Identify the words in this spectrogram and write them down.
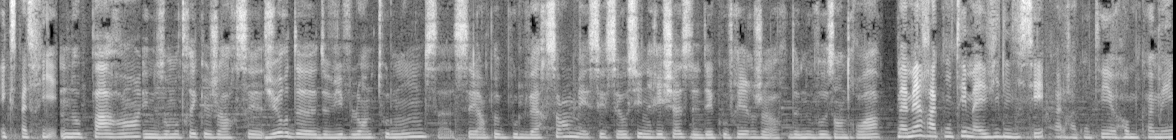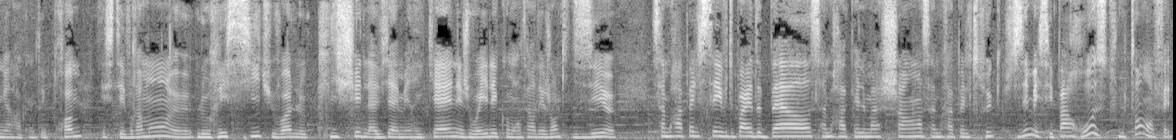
expatriés. Nos parents, ils nous ont montré que genre c'est dur de, de vivre loin de tout le monde, ça, c'est un peu bouleversant, mais c'est c'est aussi une richesse de découvrir genre de nouveaux endroits. Ma mère racontait ma vie de lycée. Elle racontait homecoming, elle racontait prom. Et c'était vraiment euh, le récit, tu vois, le cliché de la vie américaine. Et je voyais les commentaires des gens qui disaient euh, ça me rappelle Saved by the Bell, ça me rappelle machin, ça me rappelle truc. Je disais mais c'est pas rose tout le temps en fait.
